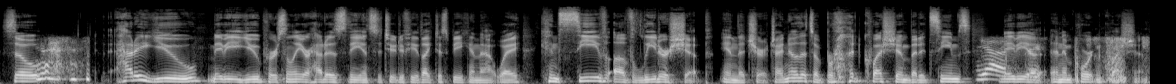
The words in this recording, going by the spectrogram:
So how do you, maybe you personally, or how does the Institute, if you'd like to speak in that way, conceive of leadership in the church? I know that's a broad question, but it seems yeah, maybe a, an important question.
